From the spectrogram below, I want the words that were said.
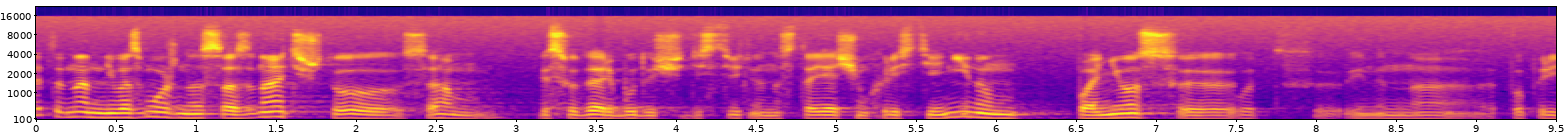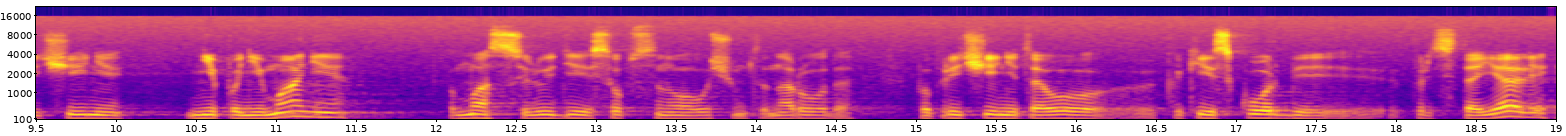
это нам невозможно осознать, что сам государь, будучи действительно настоящим христианином, понес э, вот именно по причине непонимания массы людей, собственного, в общем-то, народа, по причине того, какие скорби предстояли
